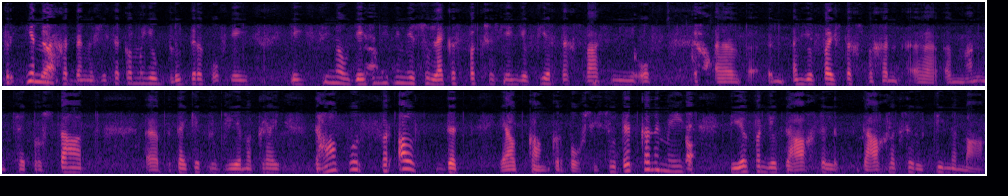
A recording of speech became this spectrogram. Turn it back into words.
vir enige ding as jy sukkel met jou bloeddruk of jy jy sien nou jy's Ja. nie nie meer so lekker fiks as jy in jou 40's was nie of Ja. uh, in, in jou 50's begin 'n uh, man sy prostaat uh, baie keer probleme kry. Daarvoor veral dit help kankerbossie. So dit kan 'n mens Ja. deel van jou daagse daaglikse roetine maak.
